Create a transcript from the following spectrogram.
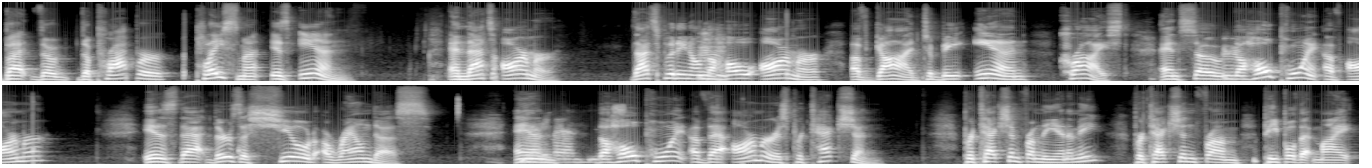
But the, the proper placement is in. And that's armor. That's putting on the mm-hmm. whole armor of God to be in Christ. And so Mm. the whole point of armor is that there's a shield around us. And Amen. the whole point of that armor is protection protection from the enemy, protection from people that might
